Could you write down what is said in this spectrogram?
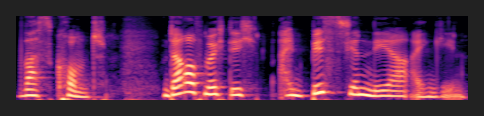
was kommt. Und darauf möchte ich ein bisschen näher eingehen.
